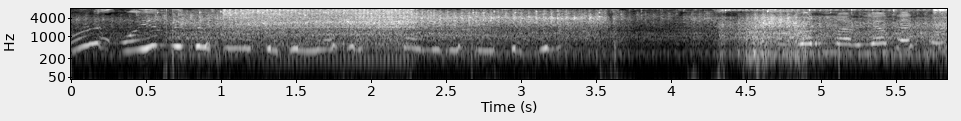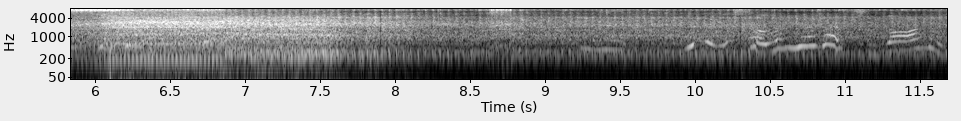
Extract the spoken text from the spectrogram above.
Böyle oyun videosunu çekin. Yoksa futbol videosunu çekin. Yorumlar yazarsanız Bu da inşallah amin.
